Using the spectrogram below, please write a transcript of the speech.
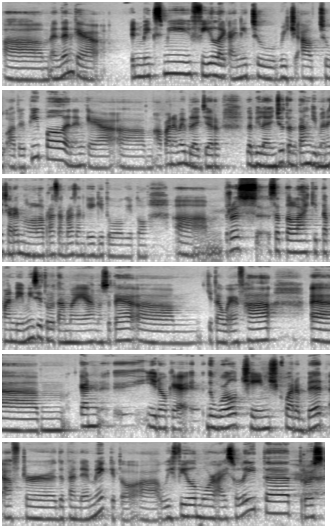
um, and then kayak it makes me feel like I need to reach out to other people and then kayak um, apa namanya belajar lebih lanjut tentang gimana cara mengelola perasaan-perasaan kayak gitu gitu. Um, terus setelah kita pandemi sih terutama ya, maksudnya um, kita WFH um, kan you know kayak the world changed quite a bit after the pandemic gitu. Uh, we feel more isolated. Terus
